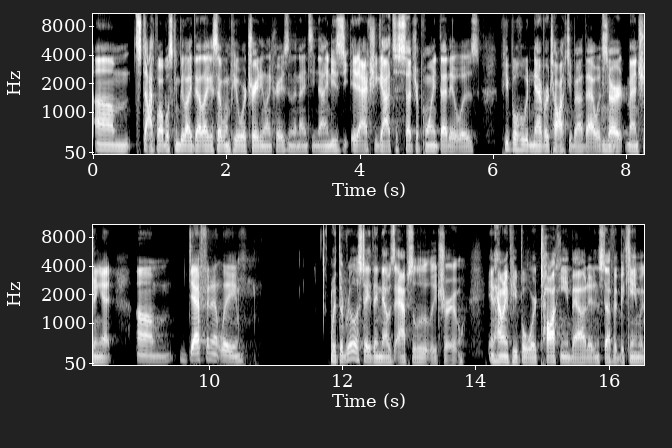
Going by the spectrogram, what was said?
Um, stock bubbles can be like that. Like I said, when people were trading like crazy in the 1990s, it actually got to such a point that it was people who would never talk to you about that would start mentioning it. Um, definitely with the real estate thing, that was absolutely true. And how many people were talking about it and stuff, it became a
